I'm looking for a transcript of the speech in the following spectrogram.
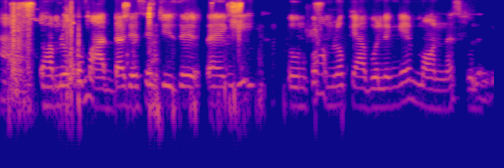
हाँ तो हम लोग को मादा जैसे चीज़ें रहेंगी तो उनको हम लोग क्या बोलेंगे मोन्नस बोलेंगे।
